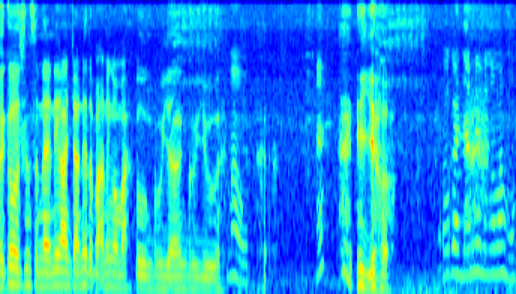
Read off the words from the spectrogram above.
Iku musim seneni kancane tepak ning omahku guyang guyu. Mau? Hah? Iya. Oh, kancane ning omahmu.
